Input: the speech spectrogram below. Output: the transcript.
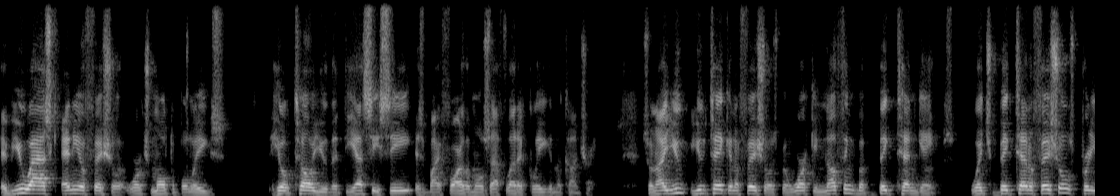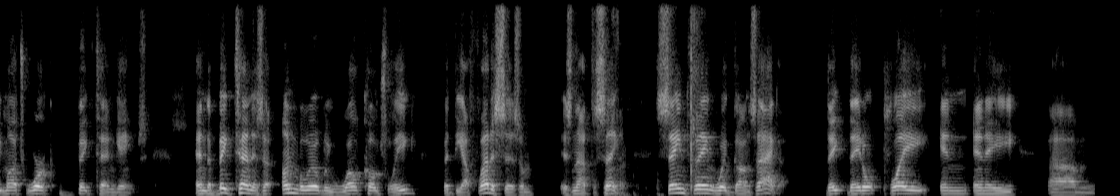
If you ask any official that works multiple leagues, he'll tell you that the SEC is by far the most athletic league in the country. So now you you take an official that's been working nothing but Big Ten games, which Big Ten officials pretty much work Big Ten games. And the Big Ten is an unbelievably well coached league, but the athleticism is not the same. Different. Same thing with Gonzaga. They they don't play in in a um,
